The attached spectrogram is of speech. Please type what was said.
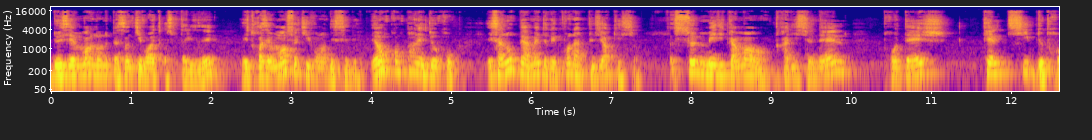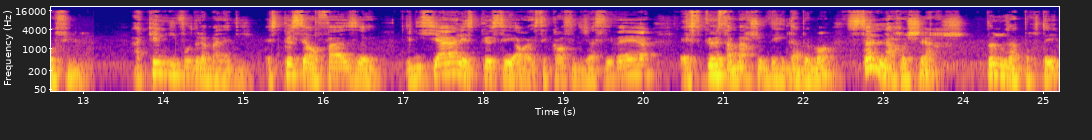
deuxièmement, le nombre de personnes qui vont être hospitalisées, et troisièmement ceux qui vont décéder. Et on compare les deux groupes. Et ça nous permet de répondre à plusieurs questions. Ce médicament traditionnel protège quel type de profil? À quel niveau de la maladie? Est-ce que c'est en phase initiale? Est-ce que c'est c'est quand c'est déjà sévère? Est-ce que ça marche véritablement? Seule la recherche peut nous apporter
